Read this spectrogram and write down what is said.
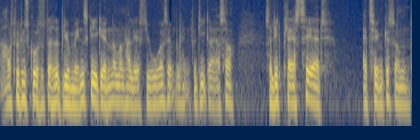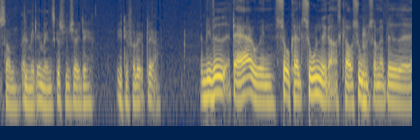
afslutningskursus, der hedder Bliv menneske igen, når man har læst jura simpelthen, fordi der er så, så lidt plads til at, at tænke som, som almindelig menneske, synes jeg, i det, i det forløb der. Vi ved, at der er jo en såkaldt solnedgangsklausul, mm. som er blevet øh,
